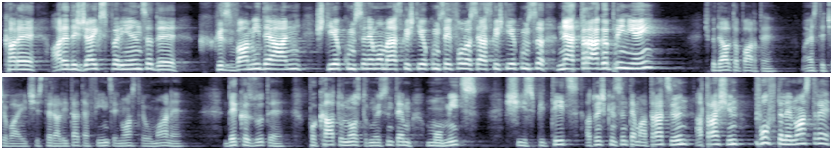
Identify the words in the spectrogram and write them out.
care are deja experiență de câțiva mii de ani, știe cum să ne momească, știe cum să-i folosească, știe cum să ne atragă prin ei. Și pe de altă parte, mai este ceva aici, este realitatea ființei noastre umane, decăzute, păcatul nostru. Noi suntem momiți și ispitiți atunci când suntem atrați în, atrași în poftele noastre.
